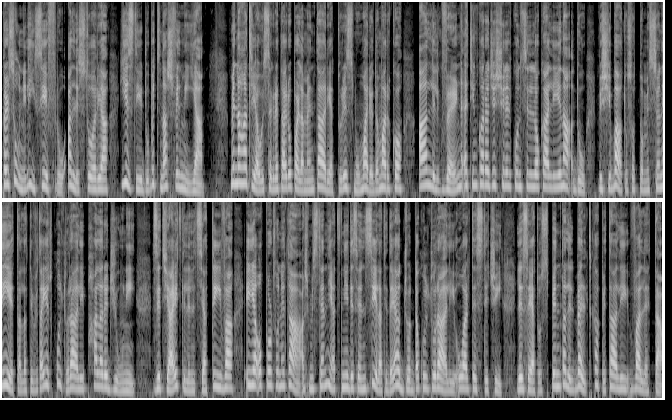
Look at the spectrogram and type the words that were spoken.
persuni li jsiefru għall-istorja jiżdiedu bi tnax fil-mija. Min-naħa tiegħu s-Segretarju Parlamentari għat-Turiżmu Mario de Marco qal li l-Gvern qed jinkoraġixxi lill-Kunsilli Lokali jingħaqdu biex jibagħtu sottomissjonijiet għall-attivitajiet kulturali bħala reġjuni. Żied jgħid li l-inizjattiva hija opportunità għax mistennija tniedi sensiela t'idejat ġodda kulturali u artistiċi li se jagħtu spinta lill-belt kapitali Valletta.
